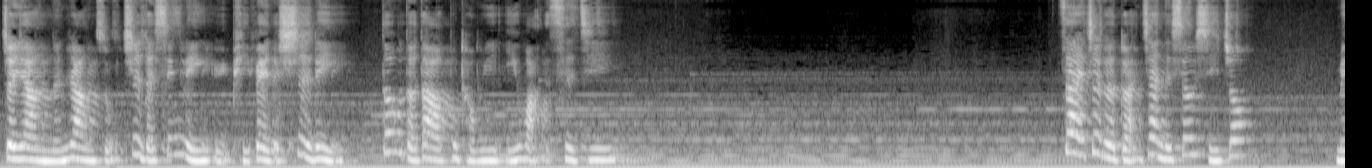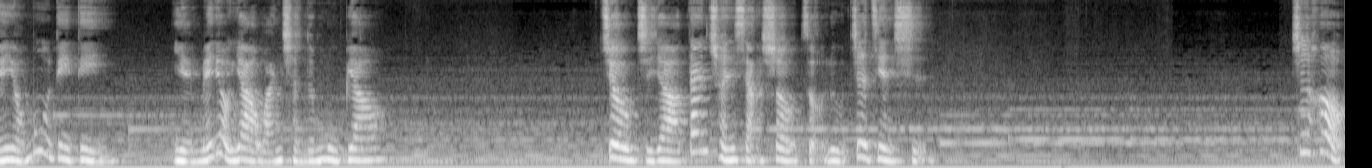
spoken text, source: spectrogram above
这样能让阻滞的心灵与疲惫的视力都得到不同于以往的刺激。在这个短暂的休息中，没有目的地。”也没有要完成的目标，就只要单纯享受走路这件事。之后，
